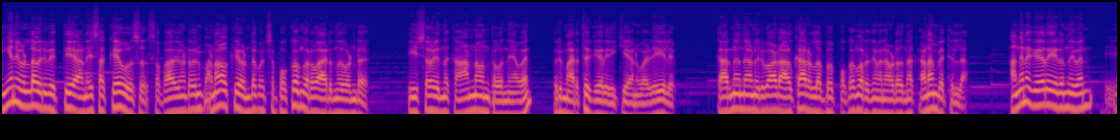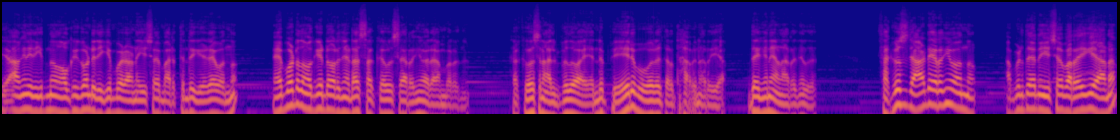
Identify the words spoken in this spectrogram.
ഇങ്ങനെയുള്ള ഒരു വ്യക്തിയാണ് ഈ സക്കേവൂസ്. സ്വാഭാവികമായിട്ട് അവന് പണമൊക്കെ ഉണ്ട് പക്ഷെ പൊക്കം കുറവായിരുന്നതുകൊണ്ട് ഈശോ ഇന്ന് കാണണമെന്ന് തോന്നിയവൻ ഒരു മരത്തിൽ കയറിയിരിക്കുകയാണ് വഴിയിൽ. കാരണം എന്താണ്? ഒരുപാട് ആൾക്കാരുള്ളപ്പോൾ പൊക്കം കുറഞ്ഞവൻ അവിടെ നിന്ന് കാണാൻ പറ്റില്ല. അങ്ങനെ കയറിയിരുന്ന് ഇവൻ അങ്ങനെ ഇരിക്കുന്ന നോക്കിക്കൊണ്ടിരിക്കുമ്പോഴാണ് ഈശോ മരത്തിന്റെ കീഴേ വന്നു. മേപ്പോട്ട് നോക്കിയിട്ട് പറഞ്ഞു എടാ ഇറങ്ങി വരാൻ പറഞ്ഞു. സക്കവൂസിന് അത്ഭുതമായി എന്റെ പേര് പോലും കർത്താവിനറിയാം. ഇതെങ്ങനെയാണ് അറിഞ്ഞത്? സക്കവൂസ് ചാടി ഇറങ്ങി വന്നു. അപ്പോഴത്തേനും ഈശോ പറയുകയാണ്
